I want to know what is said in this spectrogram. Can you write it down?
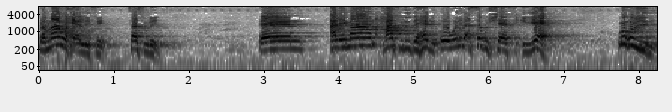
dhammaan waxay alifeen saasuu leeyay alimaam xaafidu dahabi oo weliba isagu shaaficiyaa wuxuu yidhi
